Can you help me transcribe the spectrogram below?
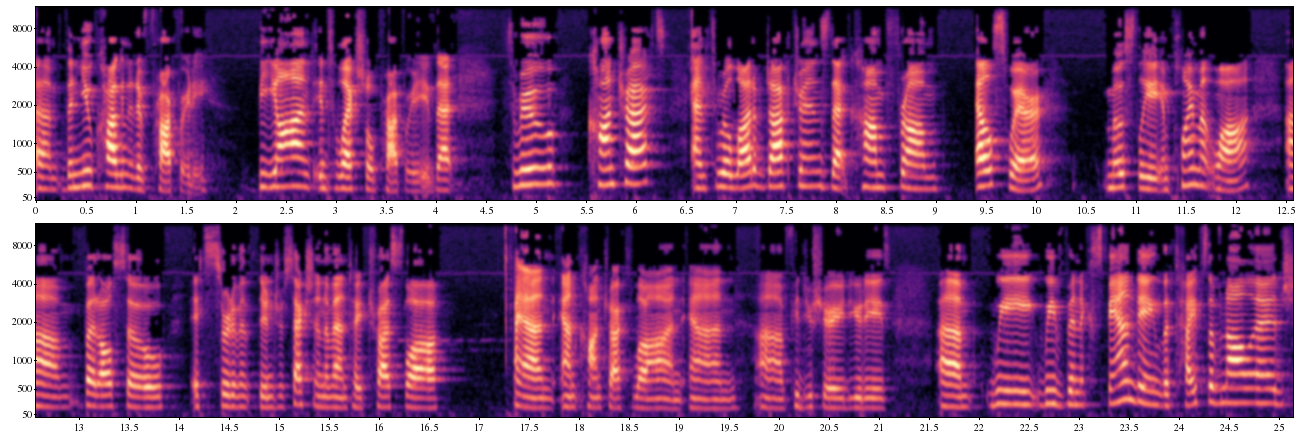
um, the new cognitive property, beyond intellectual property, that through contracts and through a lot of doctrines that come from elsewhere, mostly employment law, um, but also it's sort of at the intersection of antitrust law and, and contract law and, and uh, fiduciary duties. Um, we, we've been expanding the types of knowledge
